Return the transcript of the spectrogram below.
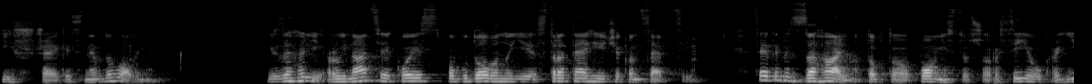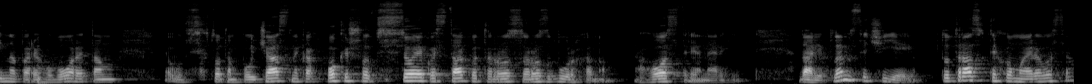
І ще якесь невдоволення. І взагалі руйнація якоїсь побудованої стратегії чи концепції. Це я дивлюсь загально, тобто повністю, що Росія, Україна, переговори там, хто там по учасниках, поки що все якось так от роз, розбурхано. Гострі енергії. Далі, плем з течією. Тут раз втихомирилося,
